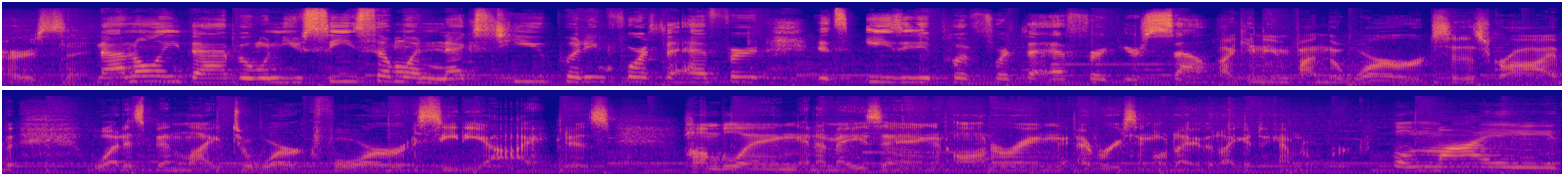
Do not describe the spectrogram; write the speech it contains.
person. Not only that, but when you see someone next to you putting forth the effort, it's easy to put forth the effort yourself. I can't even find the words to describe what it's been like to work for CDI. It is humbling and amazing and honoring every single day that I get to come to work. Well, my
